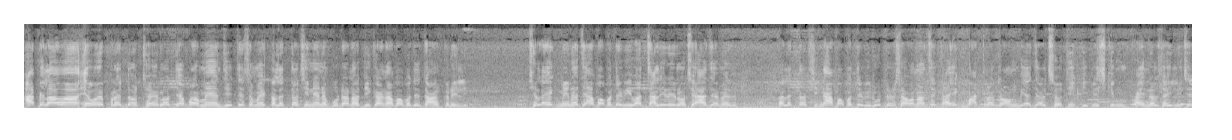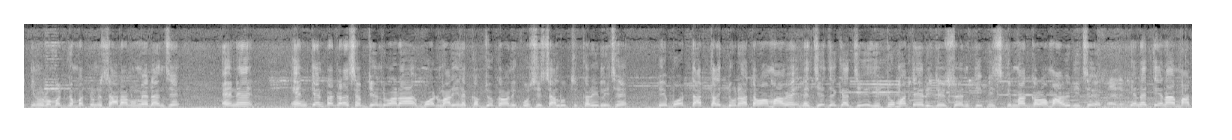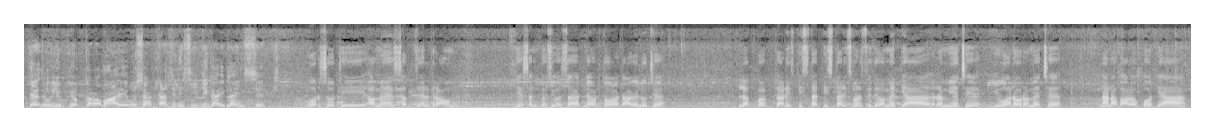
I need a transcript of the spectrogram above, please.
આ પહેલાં એવો પ્રયત્ન થયેલો, ત્યાં પણ અમે જે તે સમયે કલેક્ટરશ્રીને અને બોર્ડાના અધિકારીને આ બાબતે જાણ કરેલી. છેલ્લા એક મહિનાથી આ બાબતે વિવાદ ચાલી રહેલો છે. આજે અમે કલેક્ટરશ્રીને આ બાબતે વિરોધ દર્શાવવાના છે કે આ એક માત્ર ગ્રાઉન્ડ બે હજાર છથી ટીપી સ્કીમ ફાઇનલ થયેલી છે. તેનું રમતગમતનું અને શાળાનું મેદાન છે. એને એન કેન પ્રકારે સબજેલ દ્વારા બોર્ડ મારીને કબજો કરવાની કોશિશ ચાલુ કરેલી છે. તે બોર્ડ તાત્કાલિક ધોરણે હટાવવામાં આવે અને જે જગ્યા જે હેતુ માટે રજીસ્ટ્રેશન ટીપી સ્કીમમાં કરવામાં આવેલી છે, તેને તેના માટે જ ઉપયોગ કરવામાં આવે એવું સરકારશ્રીની સીધી ગાઈડલાઇન્સ છે. વર્ષોથી અમે સબજેલ ગ્રાઉન્ડ જે સંતોષી વસાહતને અડધ આવેલું છે. લગભગ ચાલીસ, પિસ્તાલીસ પિસ્તાલીસ વર્ષથી અમે ત્યાં રમીએ છીએ, યુવાનો રમે છે, નાના બાળકો ત્યાં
